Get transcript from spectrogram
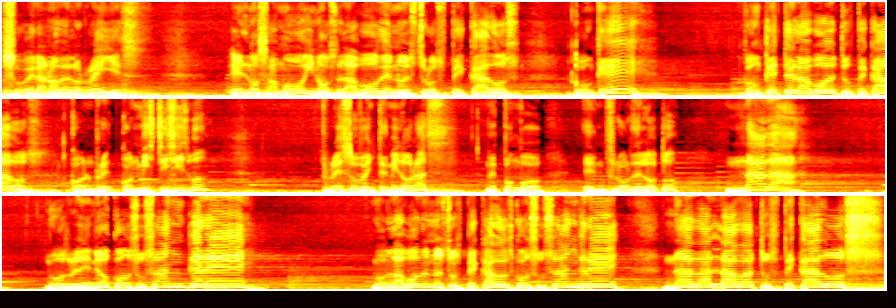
soberano de los reyes. Él nos amó y nos lavó de nuestros pecados. ¿Con qué? ¿Con qué te lavó de tus pecados? ¿Con, con misticismo? ¿Rezo 20 mil horas? ¿Me pongo en flor de loto? Nada. Nos redimió con su sangre. Nos lavó de nuestros pecados con su sangre. Nada lava tus pecados,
